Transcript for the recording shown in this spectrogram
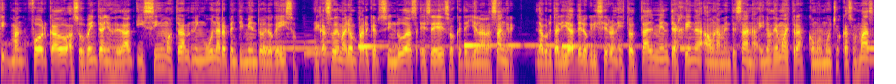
Hickman fue ahorcado a sus 20 años de edad y sin mostrar ningún arrepentimiento de lo que hizo. El caso de Marion Parker sin dudas es de esos que te hielan la sangre. La brutalidad de lo que le hicieron es totalmente ajena a una mente sana y nos demuestra, como en muchos casos más,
